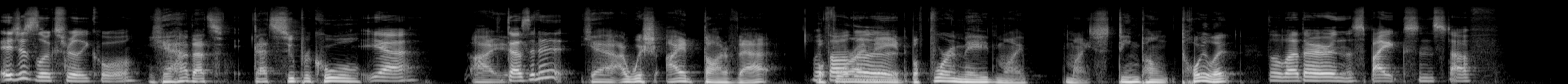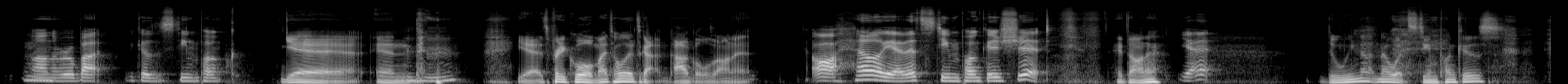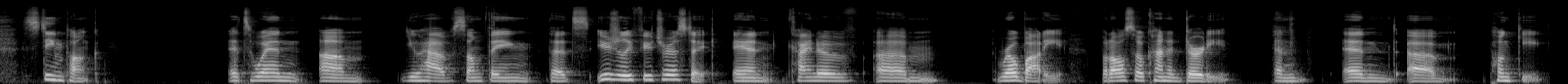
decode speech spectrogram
It just looks really cool. yeah, that's that's super cool. Yeah. I Doesn't it? yeah, I wish I had thought of that With before I made before I made my my steampunk toilet. The leather and the spikes and stuff Mm. on the robot because it's steampunk. Yeah, and Mm-hmm. yeah, it's pretty cool. My toilet's got goggles on it. Oh hell yeah, that's steampunk as shit. Hey Donna, Yeah. do we not know what steampunk is? Steampunk. It's when um you have something that's usually futuristic and kind of um robot-y, but also kind of dirty and and um punky.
